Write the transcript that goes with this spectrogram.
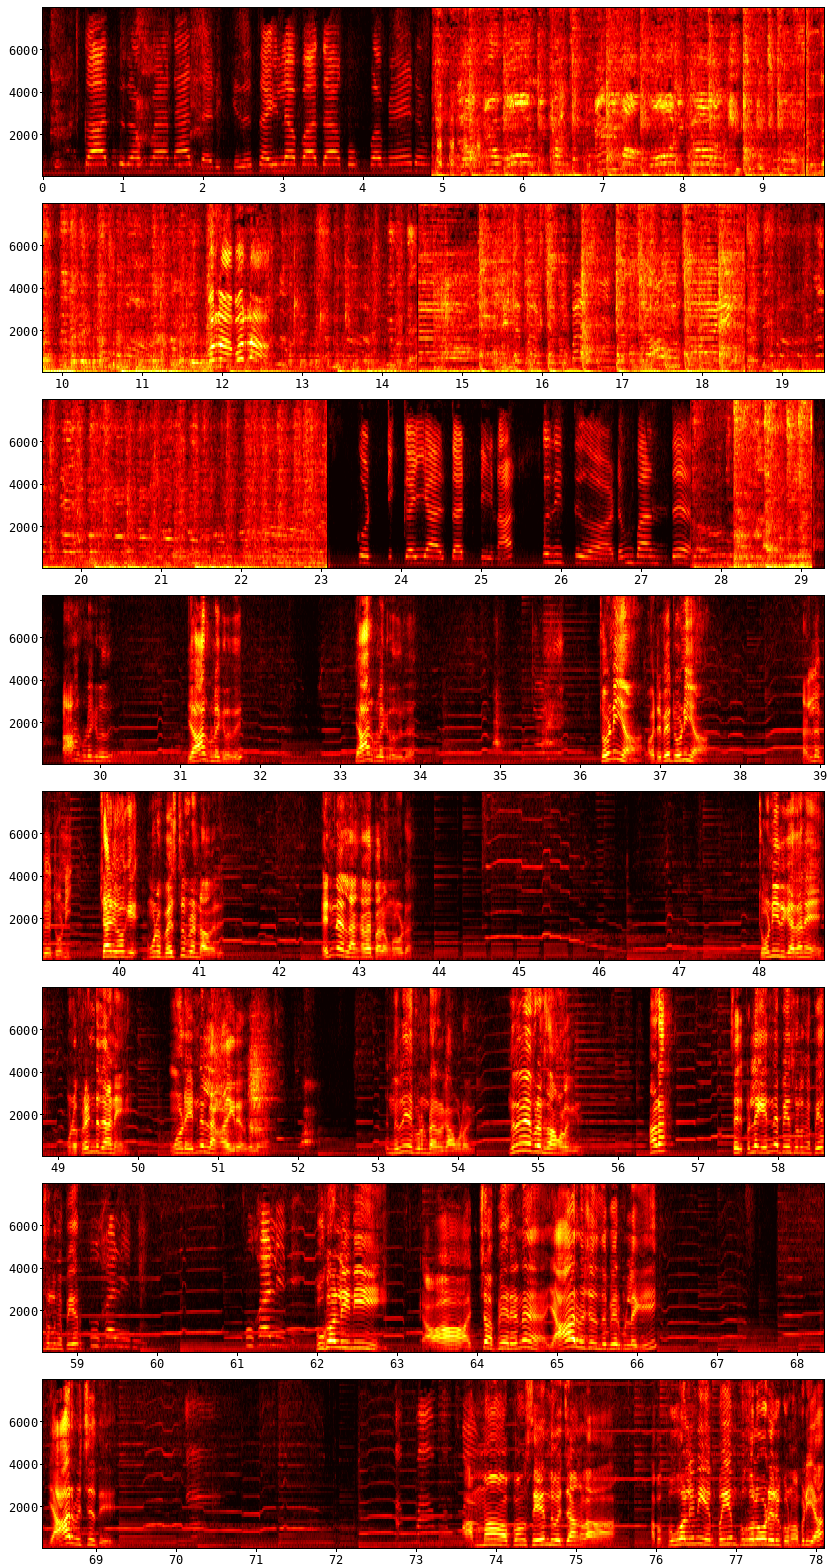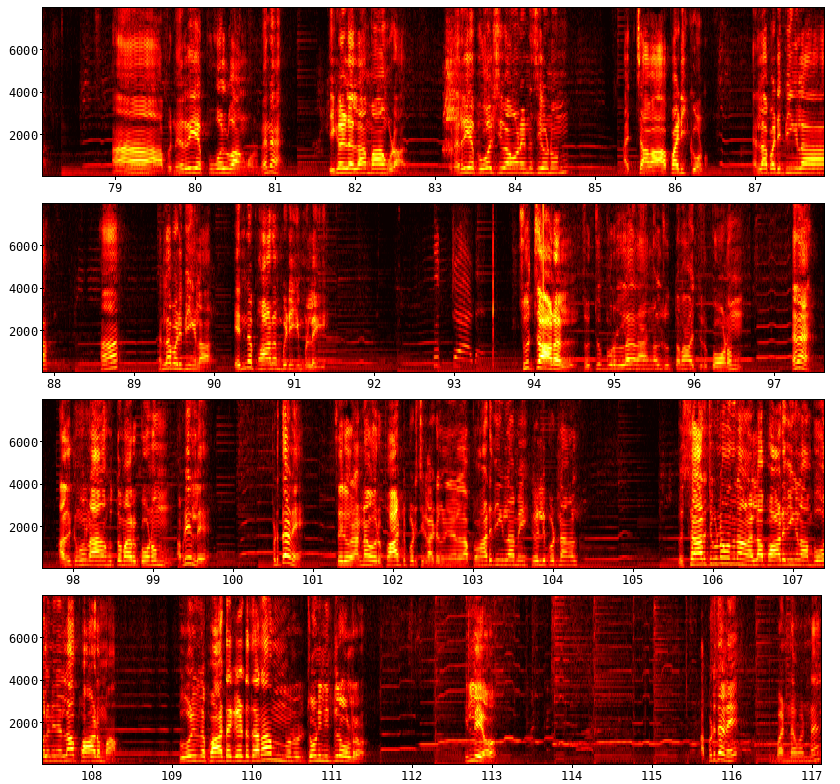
அடிக்குது காத்து ரொம்ப நாத்தடிக்குது யார் குலைக்கிறது யார் குலைக்கிறது யார் குலைக்கிறது இல்ல டொனியா. அவர்கிட்ட பேர் டொனியா? நல்ல பேர் டொனி. சரி ஓகே. உங்களோட பெஸ்ட் ஃப்ரெண்ட் அவரு. என்ன எல்லாம் கதைப்பாரு உங்களோட? டொனி இருக்கா தானே? உங்களோட ஃப்ரெண்டு தானே? உங்களோட என்ன எல்லாம் கதைக்கிறார் சொல்லுங்க. நிறைய ஃப்ரெண்டா இருக்கா உங்களுக்கு நிறைய ஃப்ரெண்ட்ஸ் அவங்களுக்கு ஆடா. சரி பிள்ளைக்கு என்ன பேர் சொல்லுங்க? பேர் சொல்லுங்க பேர். புகழினி. ஆ அச்சா பேர் என்ன? யார் வச்சது இந்த பேர் பிள்ளைக்கு? யார் வச்சது? அம்மா அப்பாவும் சேர்ந்து வச்சாங்களா? அப்ப புகழினி எப்பயும் புகழோட இருக்கணும் அப்படியா? ஆ அப்ப நிறைய புகழ் வாங்கணும் என்ன? இகழ் எல்லாம் வாங்கக்கூடாது. நிறைய புகழ்ச்சி வாங்கணும் என்ன செய்யணும்? அச்சாவா படிக்கணும். நல்லா படிப்பீங்களா? ஆ நல்லா படிப்பீங்களா? என்ன பாடம் பிடிக்கும் பிள்ளைக்கு சுற்றாடல். சுற்றுப்புறல நாங்கள் சுத்தமா வச்சிருக்கணும். என்ன? அதுக்கு முதல்ல நாங்கள் சுத்தமா இருக்கணும். அப்படி இல்லை அப்படித்தானே? சரி ஒரு அண்ணா ஒரு பாட்டு படிச்சு காட்டுங்க. நல்லா பாடுவீங்களாமே? கேள்விப்பட்டு நாங்கள். விசாரிச்சு கூட வந்து நாங்கள் நல்லா பாடுவீங்களாம். புகழனி நல்லா பாடுமா? புகழின பாட்டை கேட்டு தானே டோனி நித்திர கொள்றோம். இல்லையோ? அப்படித்தானே? வண்ண வண்ண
